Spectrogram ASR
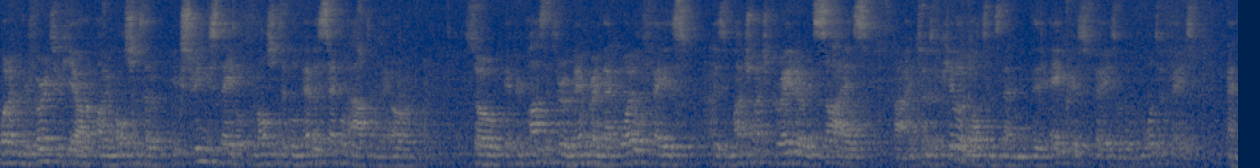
what I'm referring to here are, are emulsions that are extremely stable, emulsions that will never settle out on their own. So if you pass it through a membrane, that oil phase is much, much greater in size uh, in terms of kilodaltons than the aqueous phase or the water phase. And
